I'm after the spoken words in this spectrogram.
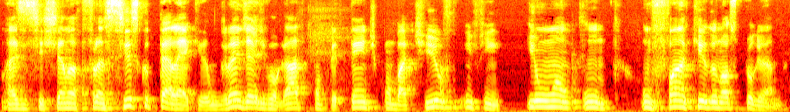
Mas se chama Francisco Telec, um grande advogado, competente, combativo, enfim, e um, um, um fã aqui do nosso programa.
